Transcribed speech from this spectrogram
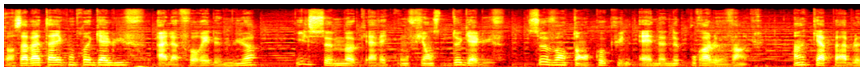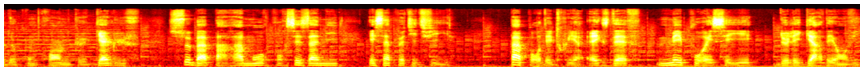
Dans sa bataille contre Galuf, à la forêt de Mua, il se moque avec confiance de Galuf, se vantant qu'aucune haine ne pourra le vaincre, incapable de comprendre que Galuf se bat par amour pour ses amis et sa petite fille. Pas pour détruire Exdef, mais pour essayer de les garder en vie.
